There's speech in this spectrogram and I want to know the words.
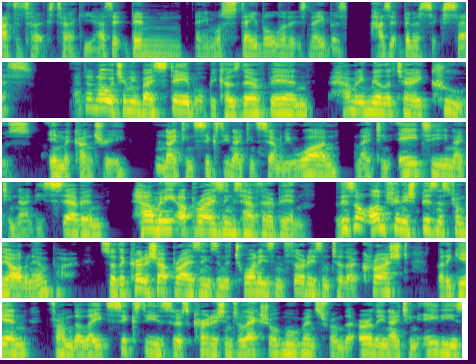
Ataturk's Turkey? Has it been any more stable than its neighbors? has it been a success? I don't know what you mean by stable because there have been how many military coups in the country? 1960, 1971, 1980, 1997. How many uprisings have there been? This is all unfinished business from the Ottoman Empire. So the Kurdish uprisings in the 20s and 30s until they're crushed. But again, from the late 60s, there's Kurdish intellectual movements. From the early 1980s,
